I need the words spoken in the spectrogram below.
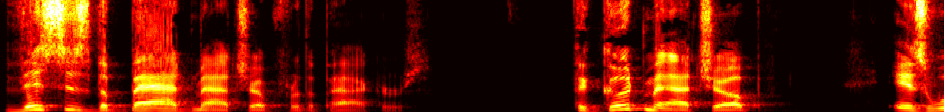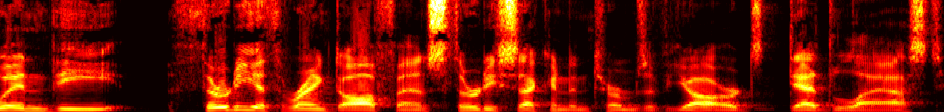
This is the bad matchup for the Packers. The good matchup is when the 30th ranked offense, 32nd in terms of yards, dead last,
